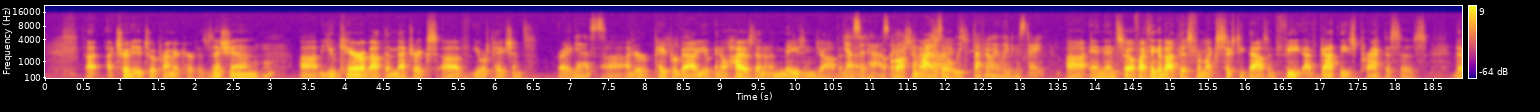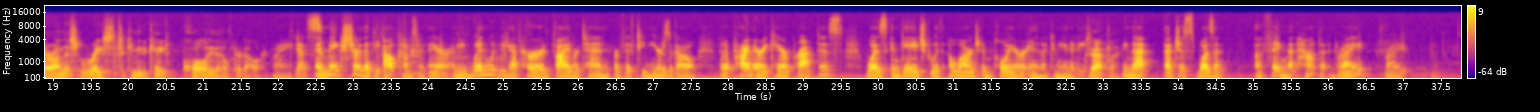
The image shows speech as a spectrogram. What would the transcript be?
uh, attributed to a primary care physician. Mm-hmm. Uh, you care about the metrics of your patients, right? Yes. Uh, under pay for value, and Ohio's done an amazing job in Yes, that it has. across the United Ohio's a States. le- definitely leading state. Uh, and then, so if I think about this from like 60,000 feet, I've got these practices that are on this race to communicate quality of the healthcare dollar. Right. Yes. And make sure that the outcomes are there. I mean, when would we have heard five or 10 or 15 years ago that a primary care practice was engaged with a large employer in a community? Exactly. I mean, that, that just wasn't a thing that happened, right? Right. Right.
